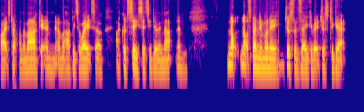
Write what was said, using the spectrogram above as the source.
right striker on the market, and, and we're happy to wait. So I could see City doing that, and not not spending money just for the sake of it, just to get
